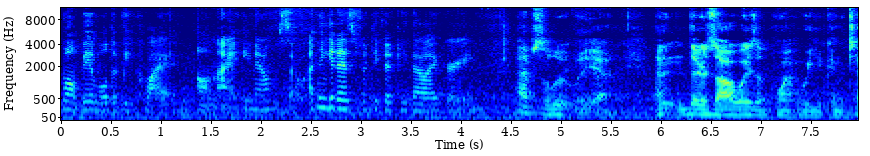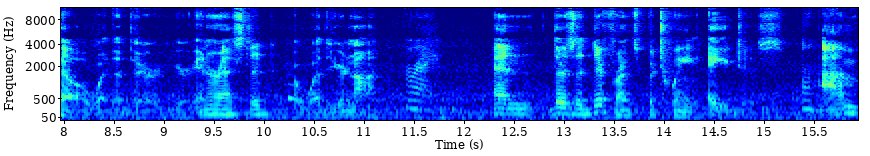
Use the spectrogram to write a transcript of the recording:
won't be able to be quiet all night, you know? So I think it is 50 50, though. I agree. Absolutely, yeah. And there's always a point where you can tell whether they're you're interested or whether you're not. Right. And there's a difference between ages. Mhm. I'm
